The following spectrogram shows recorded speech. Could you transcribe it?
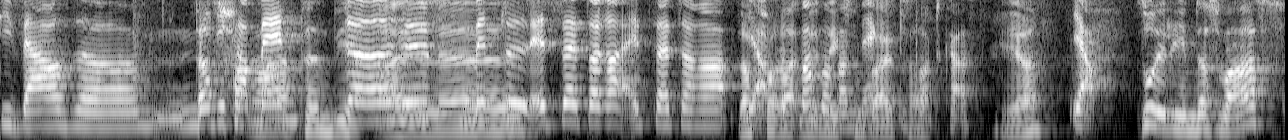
diverse Medikamente, wir alles. Hilfsmittel etc. etc. Das ja, das machen wir wir im beim nächsten nächsten Beitrag. Podcast. Ja? Ja, So, ihr Lieben, das war's.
